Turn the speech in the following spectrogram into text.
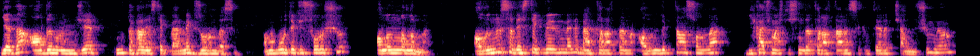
Ya da aldığın oyuncuya mutlaka destek vermek zorundasın. Ama buradaki soru şu, alınmalı mı? Alınırsa destek verilmeli. Ben taraftarın alındıktan sonra birkaç maç dışında taraftarın sıkıntı yaratacağını düşünmüyorum.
